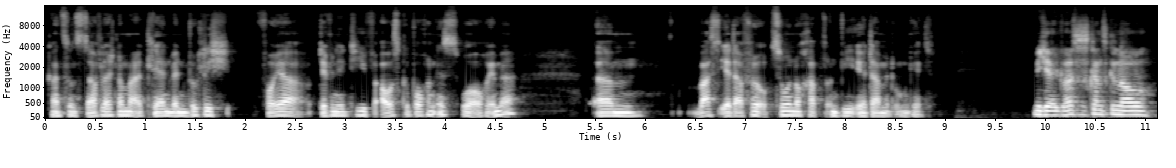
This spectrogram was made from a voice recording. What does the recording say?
Kannst du uns da vielleicht nochmal erklären, wenn wirklich Feuer definitiv ausgebrochen ist, wo auch immer, ähm, was ihr da für Optionen noch habt und wie ihr damit umgeht? Michael, du hast es ganz genau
